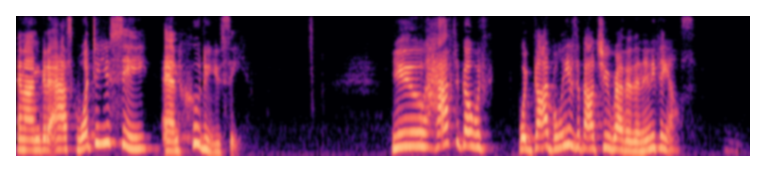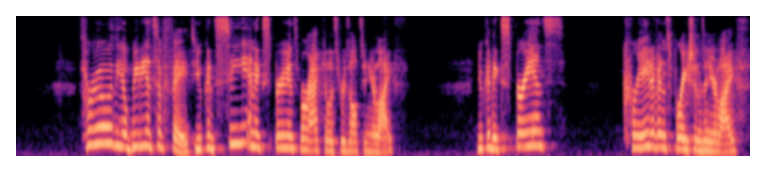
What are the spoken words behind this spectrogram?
And I'm going to ask, what do you see and who do you see? You have to go with what God believes about you rather than anything else. Through the obedience of faith, you can see and experience miraculous results in your life. You can experience creative inspirations in your life,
